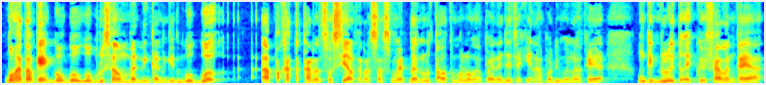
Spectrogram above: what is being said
gue gak tau kayak gue gue gue berusaha membandingkan gitu. Gue gue apakah tekanan sosial karena sosmed dan lu tahu temen lu ngapain aja cekin apa di mana kayak mungkin dulu itu equivalent kayak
